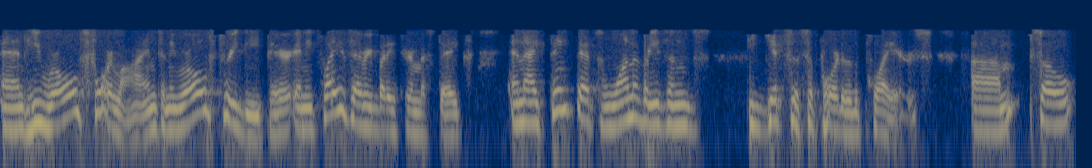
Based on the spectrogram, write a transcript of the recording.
And he rolls four lines and he rolls three deep here and he plays everybody through mistakes. And I think that's one of the reasons he gets the support of the players. Um, so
